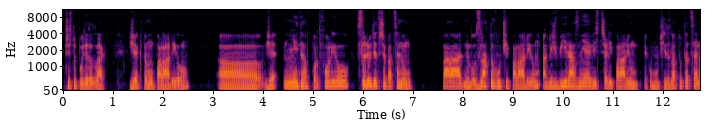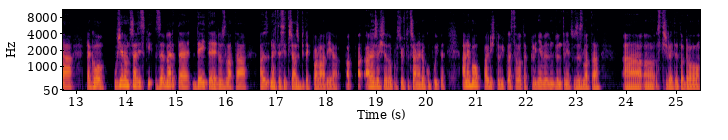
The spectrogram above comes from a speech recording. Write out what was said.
přistupujte to tak, že k tomu paládiu, uh, že mějte ho v portfoliu, sledujte třeba cenu palád, nebo zlato vůči paládium a když výrazně vystřelí paládium jako vůči zlatu ta cena, tak ho už jenom třeba zisky zeberte, dejte je do zlata a nechte si třeba zbytek paládia a, a, a neřešte to, prostě už to třeba nedokupujte. A nebo pak, když to vyklesalo, tak klidně vemte něco ze zlata a uh, střílejte to do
